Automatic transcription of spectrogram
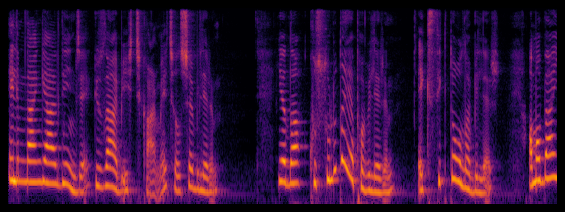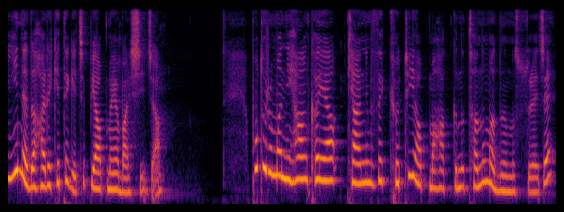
elimden geldiğince güzel bir iş çıkarmaya çalışabilirim. Ya da kusurlu da yapabilirim, eksik de olabilir. Ama ben yine de harekete geçip yapmaya başlayacağım. Bu duruma Nihan Kaya kendimize kötü yapma hakkını tanımadığımız sürece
